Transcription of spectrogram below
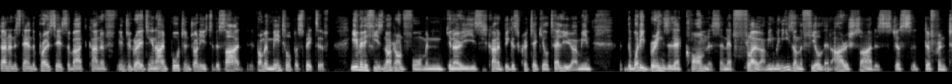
don't understand the process about kind of integrating and how important Johnny is to the side from a mental perspective. Even if he's not on form, and you know he's kind of biggest critic, he'll tell you. I mean, the, what he brings is that calmness and that flow. I mean, when he's on the field, that Irish side is just a different,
